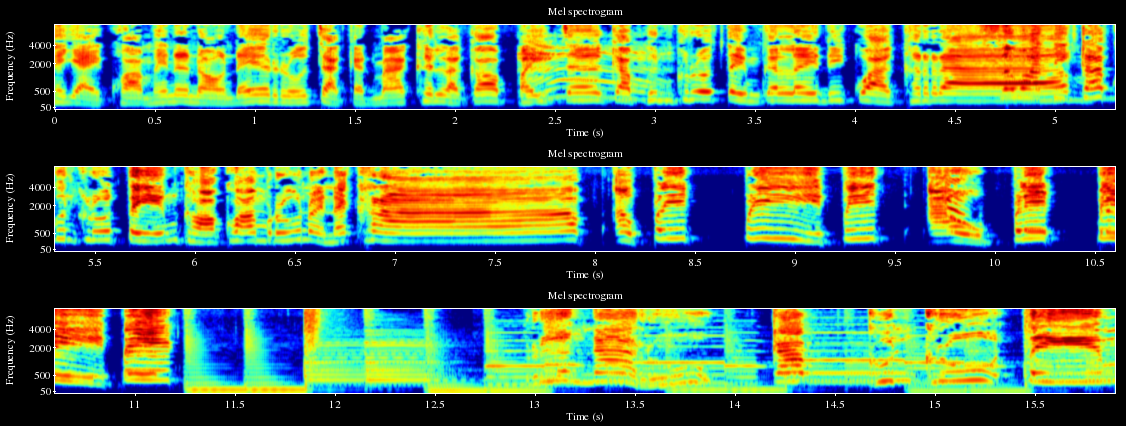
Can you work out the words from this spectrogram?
ขยายความให้น้องๆได้รู้จักกันมากขึ้น แล้วก็ไปเจอกับคุณครูติ๋มกันเลยดีกว่าครับ สวัสดีครับคุณครูติ๋มขอความรู้หน่อยนะครับ เอาปลิดปรีปิดเอาปลิดปรีปิดเรื่องน่ารู้กับ คุณครูติ๋ม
